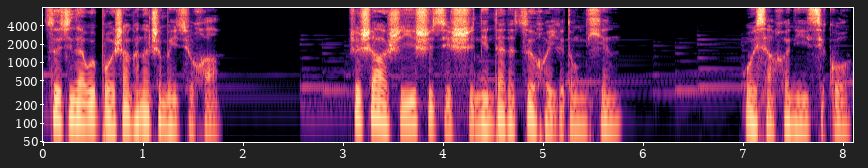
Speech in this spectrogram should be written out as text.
最近在微博上看到这么一句话：“这是二十一世纪十年代的最后一个冬天，我想和你一起过。”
